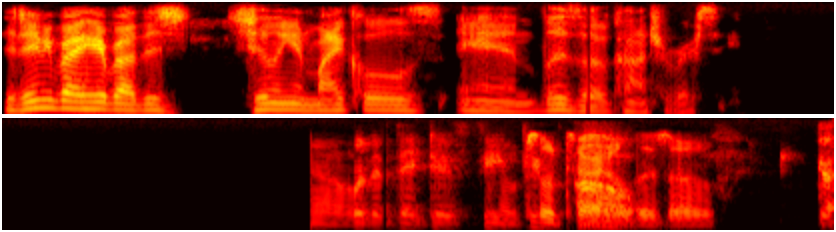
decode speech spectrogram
did anybody hear about this Jillian Michaels and Lizzo controversy? no. What did they do? Feed I'm so tired oh, of Lizzo. Go,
